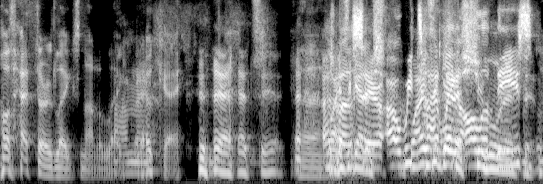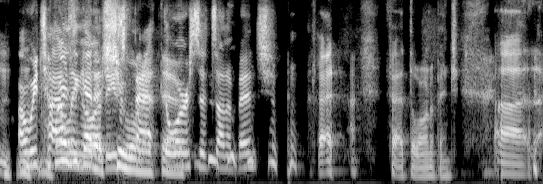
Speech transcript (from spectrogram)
Well, that third leg's not a leg. Oh, but man. okay. That's it. I Uh, was Why's about to it got say, sh- are we why's titling all of these? Are we Why's it titling all of these fat? Thor sits on a bench? fat, fat Thor on a bench. Uh,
